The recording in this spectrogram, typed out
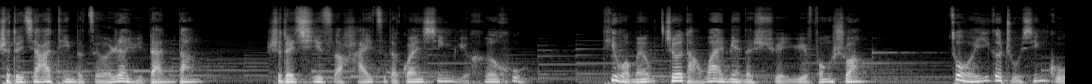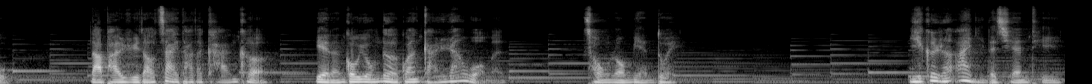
是对家庭的责任与担当，是对妻子孩子的关心与呵护，替我们遮挡外面的雪域风霜。作为一个主心骨，哪怕遇到再大的坎坷，也能够用乐观感染我们，从容面对。一个人爱你的前提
